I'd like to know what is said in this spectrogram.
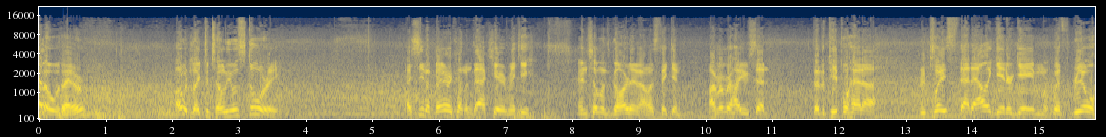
Hello there. I would like to tell you a story. I seen a bear coming back here, Mickey, in someone's garden. I was thinking, I remember how you said that the people had to replace that alligator game with real.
